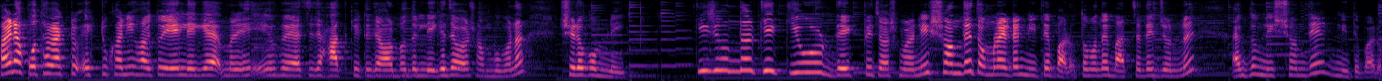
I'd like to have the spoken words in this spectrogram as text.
হয় না কোথাও একটু একটুখানি হয়তো এ লেগে মানে এ হয়ে আছে যে হাত কেটে যাওয়ার বদলে লেগে যাওয়ার সম্ভাবনা সেরকম নেই। কি সুন্দর কি কিউট দেখতে চশমা। নিঃসন্দেহে তোমরা এটা নিতে পারো। তোমাদের বাচ্চাদের জন্য একদম নিঃসন্দেহে নিতে পারো।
